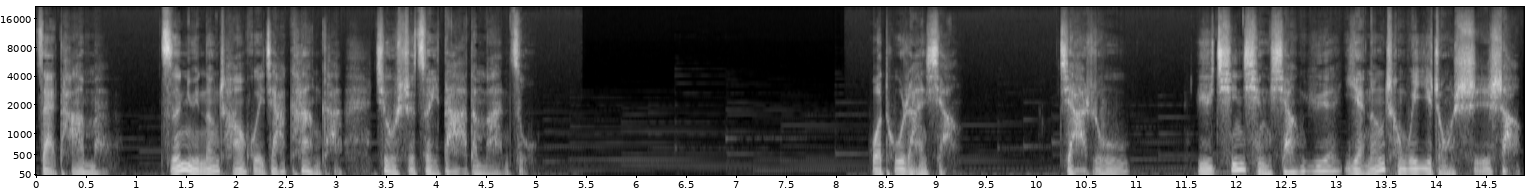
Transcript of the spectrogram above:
在他们，子女能常回家看看，就是最大的满足。我突然想，假如与亲情相约也能成为一种时尚，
